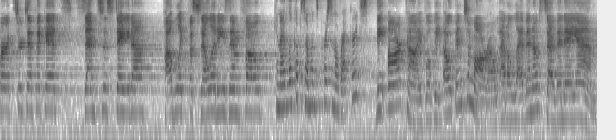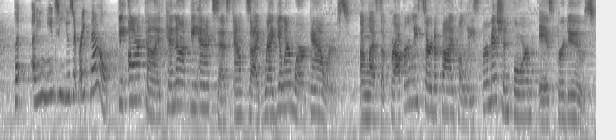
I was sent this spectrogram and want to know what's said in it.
birth certificates, census data, public facilities info. Can I look up someone's personal records? The archive will be open tomorrow at 11:07 a.m. But I need to use it right now. The archive cannot be accessed outside regular work hours unless a properly certified police permission form is produced.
